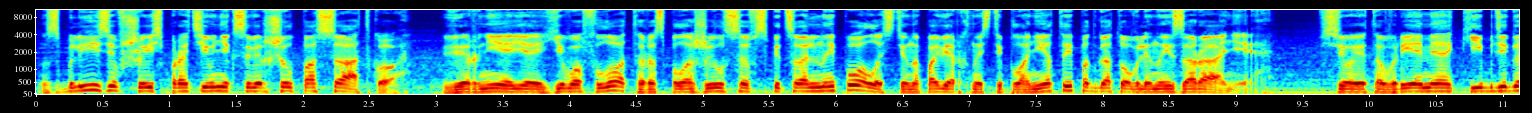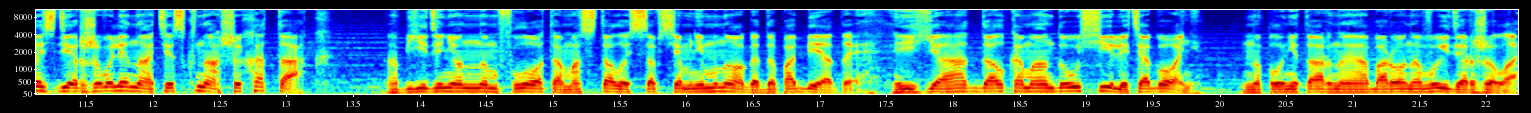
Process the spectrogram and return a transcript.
Сблизившись, противник совершил посадку – Вернее, его флот расположился в специальной полости на поверхности планеты, подготовленной заранее. Все это время Кибдига сдерживали натиск наших атак. Объединенным флотом осталось совсем немного до победы, и я отдал команду усилить огонь. Но планетарная оборона выдержала,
